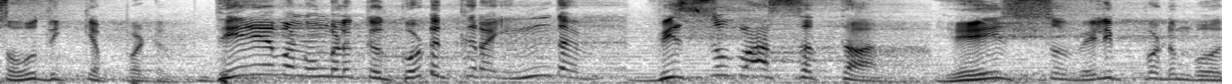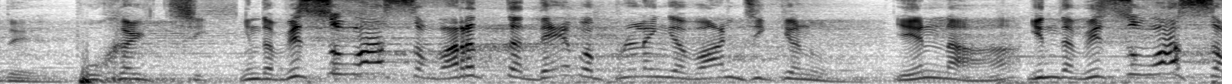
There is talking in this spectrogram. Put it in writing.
சோதிக்கப்படும். தேவன் உங்களுக்கு கொடுக்கிற இந்த விசுவாசத்தால் இயேசு வெளிப்படும் போது புகழ்ச்சி. இந்த விசுவாச வரத்தை தேவ பிள்ளைங்க வாஞ்சிக்கணும். ஏன்னா இந்த விசுவாச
